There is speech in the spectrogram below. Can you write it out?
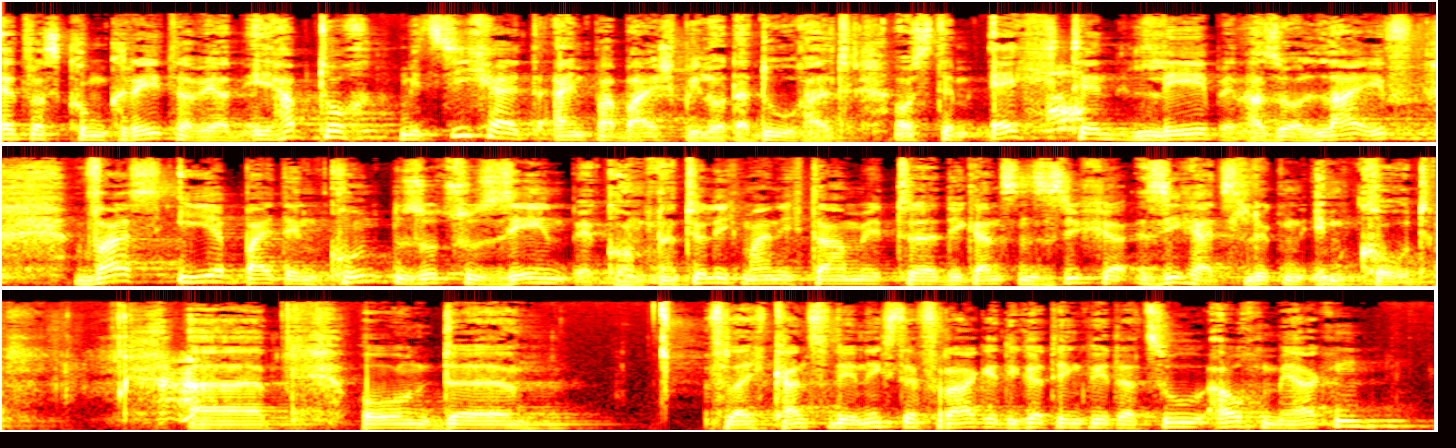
etwas konkreter werden. Ihr habt doch mit Sicherheit ein paar Beispiele oder du halt aus dem echten Leben, also live, was ihr bei den Kunden so zu sehen bekommt. Natürlich meine ich damit äh, die ganzen Sicher Sicherheitslücken im Code. Äh, und äh, Vielleicht kannst du die nächste Frage, die gehört irgendwie dazu, auch merken.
